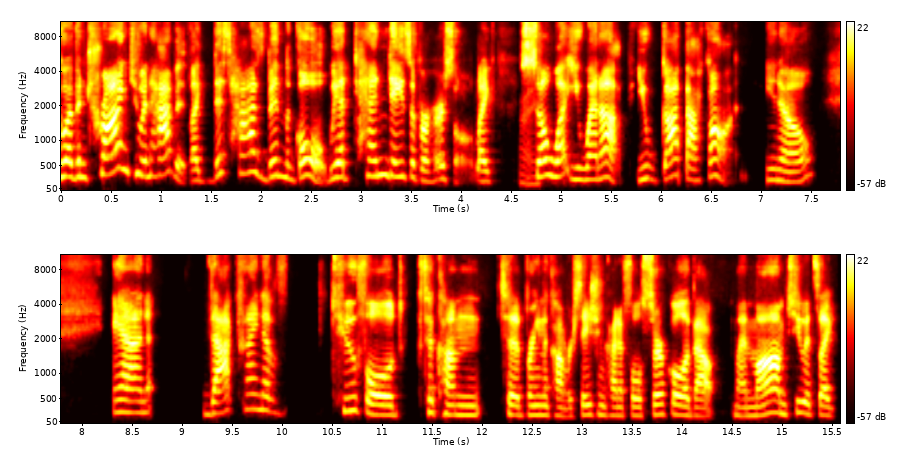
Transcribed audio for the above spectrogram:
who I've been trying to inhabit. Like this has been the goal. We had 10 days of rehearsal. Like, Right. so what? You went up, you got back on, you know? And that kind of twofold to come to bring the conversation kind of full circle about my mom too. It's like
